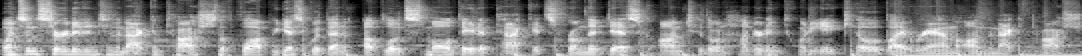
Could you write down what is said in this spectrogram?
Once inserted into the Macintosh, the floppy disk would then upload small data packets from the disk onto the 128 kilobyte RAM on the Macintosh,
